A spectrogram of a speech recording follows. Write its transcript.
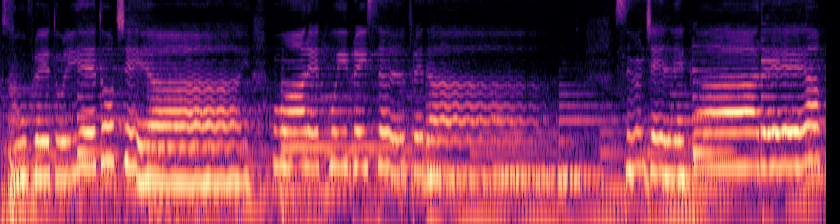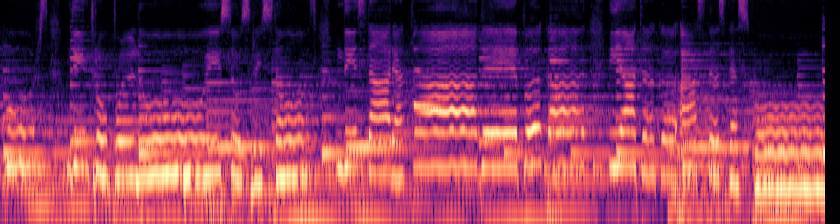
sufletul e tot ce ai, oare cui vrei să-l predai? Sângele care a curs din trupul lui Iisus Hristos, din starea ta de păcat, iată că astăzi te-a scos.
